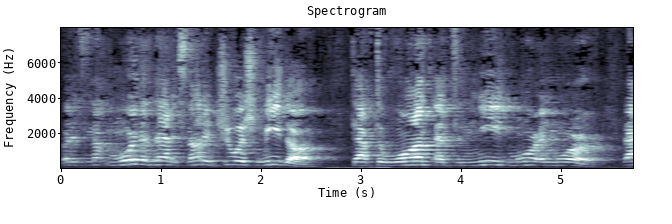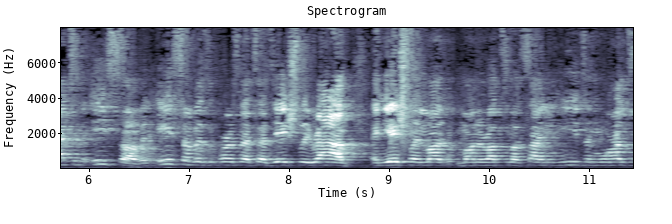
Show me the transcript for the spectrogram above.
But it's not more than that. It's not a Jewish midah to have to want and to need more and more. That's an Esav. An Esav is the person that says Yeshli Rav and Yeshli Manaratzim Asayim. He needs and wants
